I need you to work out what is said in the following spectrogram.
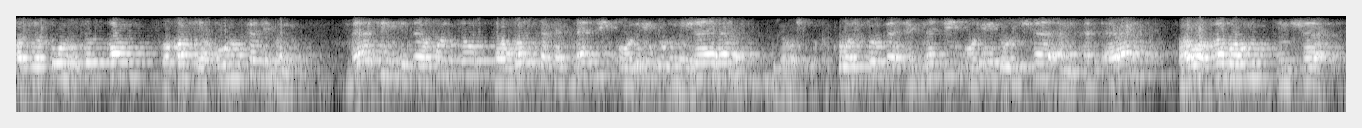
قد يكون صدقا وقد يكون كذبا. لكن إذا قلت زوجتك ابنتي أريد إنشاء زوجتك ابنتي أريد إنشاء الآن فهو خبر إنشاء.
